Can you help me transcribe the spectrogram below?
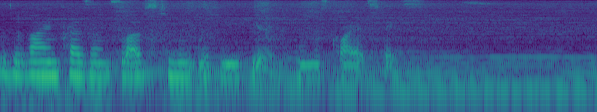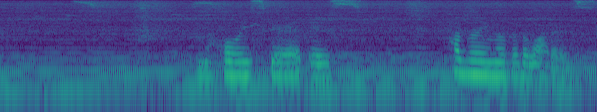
The divine presence loves to meet with you here in this quiet space. Holy Spirit is hovering over the waters.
